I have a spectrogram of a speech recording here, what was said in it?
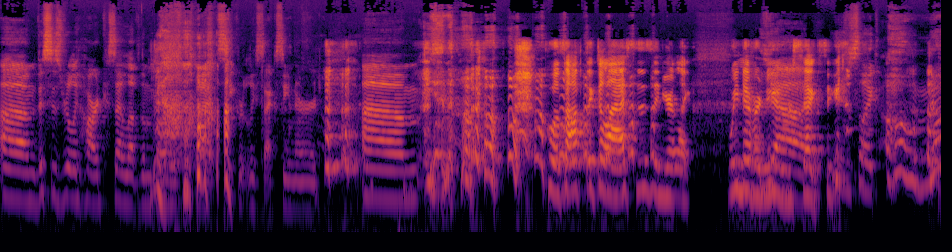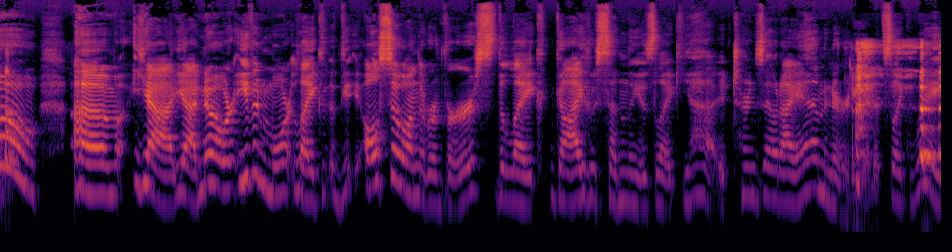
um, this is really hard because I love them both. but secretly sexy nerd. Um, you know. Pulls off the glasses and you're like, we never knew you were sexy. just like, oh no. Um, yeah, yeah, no, or even more like the, also on the reverse, the like guy who suddenly is like, yeah, it turns out I am nerdy, and it's like, wait,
